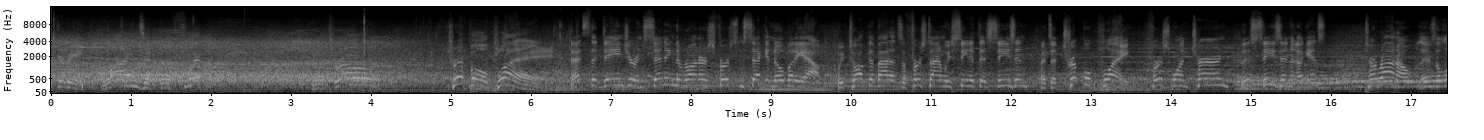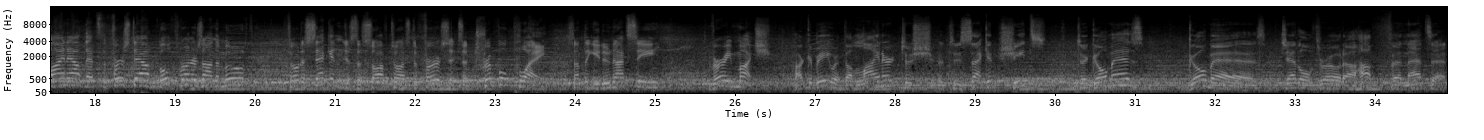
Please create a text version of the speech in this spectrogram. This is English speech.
Huckaby lines it. The flip. The throw. Triple play. That's the danger in sending the runners first and second, nobody out. We've talked about it. It's the first time we've seen it this season. It's a triple play. First one turned this season against Toronto. There's a line out. That's the first out. Both runners on the move. Throw to second, just a soft toss to first. It's a triple play, something you do not see very much Huckaby with the liner to to second. Sheets to Gomez. Gomez. Gentle throw to Huff, and that's it.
